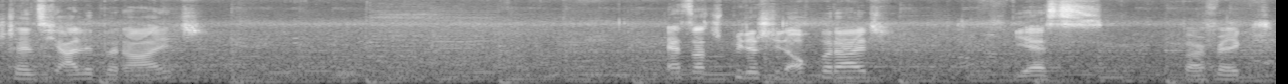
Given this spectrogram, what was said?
Stellen sich alle bereit. Ersatzspieler steht auch bereit. Yes, perfekt.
